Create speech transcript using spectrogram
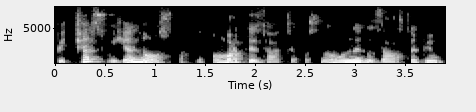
Під час воєнного стану амортизація основних засобів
